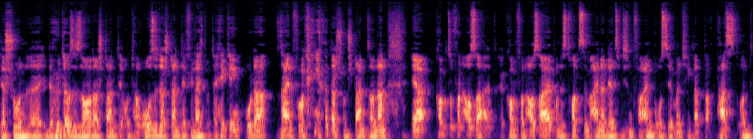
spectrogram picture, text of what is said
der schon äh, in der Hütter-Saison da stand, der unter Rose da stand, der vielleicht unter Hacking oder sein Vorgänger da schon stand, sondern er kommt so von außerhalb. Er kommt von außerhalb und ist trotzdem einer, der zu diesem Verein Borussia Mönchengladbach passt und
